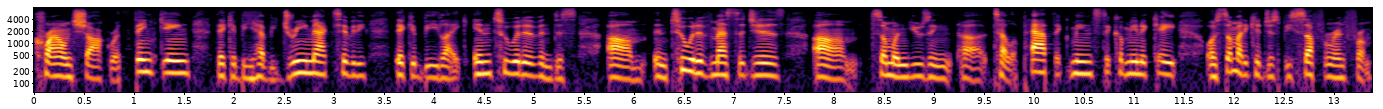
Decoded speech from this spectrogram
crown chakra thinking. There could be heavy dream activity. There could be like intuitive and dis, um, intuitive messages um, someone using uh, telepathic means to communicate or somebody could just be suffering from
